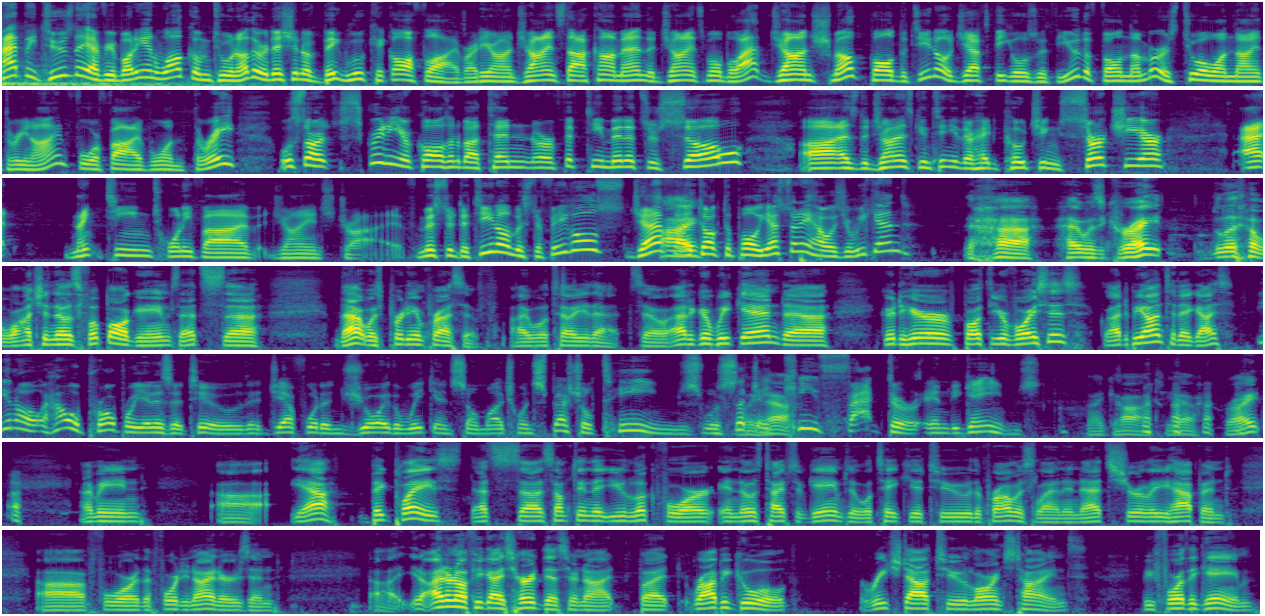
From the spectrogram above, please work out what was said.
Happy Tuesday, everybody, and welcome to another edition of Big Blue Kickoff Live right here on Giants.com and the Giants mobile app. John Schmelk, Paul Dottino, Jeff Feagles with you. The phone number is 201 939 4513. We'll start screening your calls in about 10 or 15 minutes or so uh, as the Giants continue their head coaching search here at 1925 Giants Drive. Mr. Dottino, Mr. Feagles, Jeff, I talked to Paul yesterday. How was your weekend? Uh, it was great watching those football games. That's uh, that was pretty impressive. I will tell you that. So I had a good weekend. Uh, good to hear both of your voices. Glad to be on today, guys. You know, how appropriate is it, too, that Jeff would enjoy the weekend so much when special teams was such Oh, yeah. a key factor in the games? My God, yeah, right. I mean, uh, yeah, big plays. That's uh, something that you look for in those types of games that will take you to the promised land, and that's surely happened uh, for the 49ers. And uh, you know, I don't know if you guys heard this or not, but Robbie Gould reached out to Lawrence Tynes before the game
